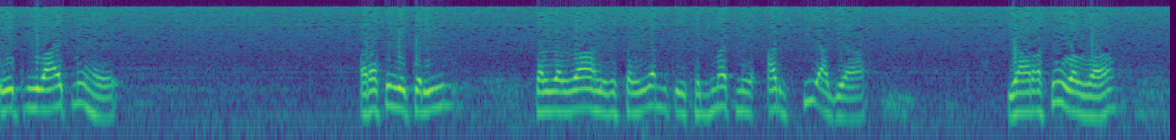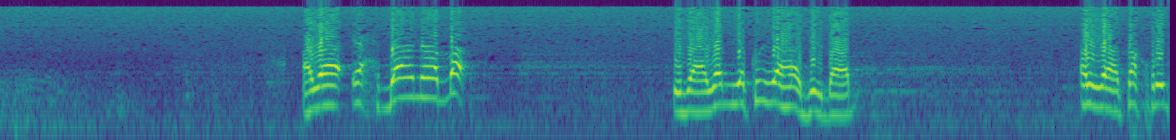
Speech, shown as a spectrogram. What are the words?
ایک روایت میں ہے، رسول کریم صلی اللہ علیہ وسلم کی خدمت میں عرض کیا گیا، یا رسول اللہ على احدانا بأس، اذا لم يكن لها جلباب اللہ تخرج،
